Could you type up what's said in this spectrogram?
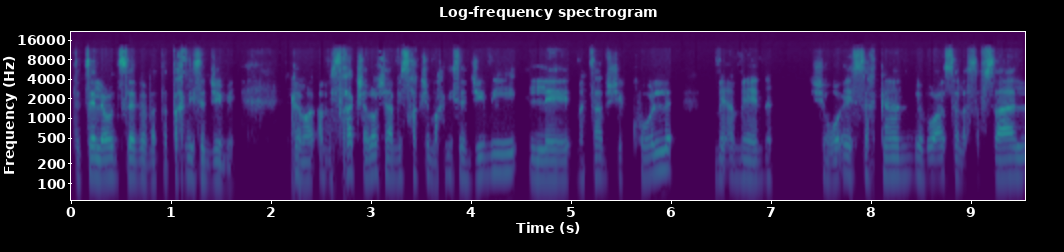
תצא לעוד סבב, אתה תכניס את ג'ימי. כלומר, המשחק שלוש היה משחק שמכניס את ג'ימי למצב שכל מאמן שרואה שחקן מבואס על הספסל,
